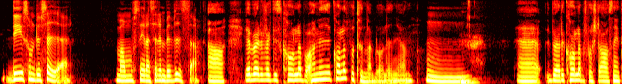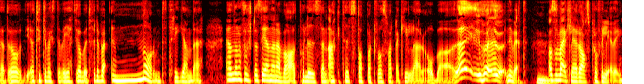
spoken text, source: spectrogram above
Det är som du säger, man måste hela tiden bevisa. Ja, jag började faktiskt kolla på, har ni kollat på Tunna blå linjen? Eh, vi började kolla på första avsnittet och jag tyckte faktiskt det var jättejobbigt för det var enormt triggande. En av de första scenerna var att polisen aktivt stoppar två svarta killar och bara, ni vet. Alltså verkligen rasprofilering.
